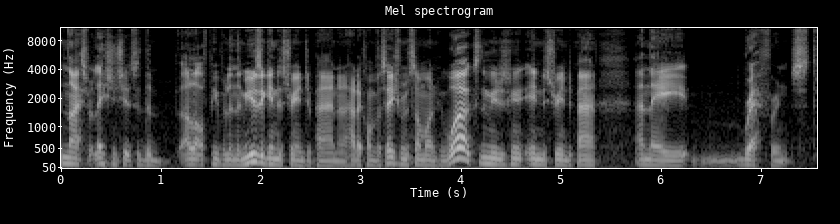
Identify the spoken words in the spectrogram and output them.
nice relationships with the, a lot of people in the music industry in Japan, and I had a conversation with someone who works in the music industry in Japan, and they referenced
